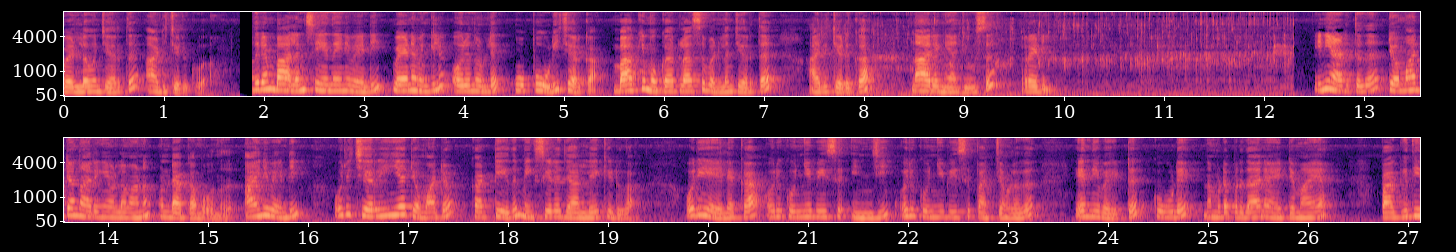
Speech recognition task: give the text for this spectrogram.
വെള്ളവും ചേർത്ത് അടിച്ചെടുക്കുക. മധുരം ബാലൻസ് ചെയ്യുന്നതിന് വേണ്ടി വേണമെങ്കിൽ ഒരു നുള്ളി ഉപ്പ് കൂടി ചേർക്കാം. ബാക്കി മുക്കാൽ ഗ്ലാസ് വെള്ളം ചേർത്ത് അരിച്ചെടുക്കുക. നാരങ്ങ ജ്യൂസ് റെഡി. ഇനി അടുത്തത് ടൊമാറ്റോ നാരങ്ങ വെള്ളമാണ് ഉണ്ടാക്കാൻ പോകുന്നത്. അതിന് വേണ്ടി ഒരു ചെറിയ ടൊമാറ്റോ കട്ട് ചെയ്ത് മിക്സിയുടെ ജാറിലേക്ക് ഇടുക. ഒരു ഏലക്ക ഒരു കുഞ്ഞു പീസ് ഇഞ്ചി ഒരു കുഞ്ഞു പീസ് പച്ചമുളക് എന്നിവ ഇട്ട് കൂടെ നമ്മുടെ പ്രധാന ഐറ്റമായ പകുതി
